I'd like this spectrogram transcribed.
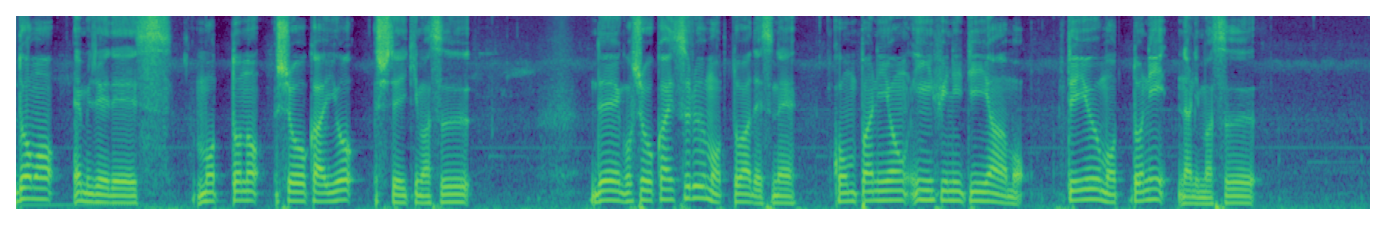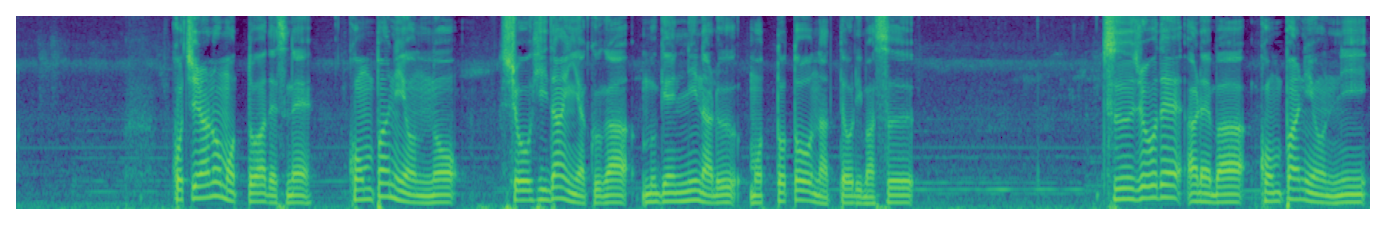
どうも MJ です。モッドの紹介をしていきます。で、ご紹介するモッドはですね、コンパニオンインフィニティアーモっていうモッドになります。こちらのモッドはですね、コンパニオンの消費弾薬が無限になるモッドとなっております。通常であればコンパニオンに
